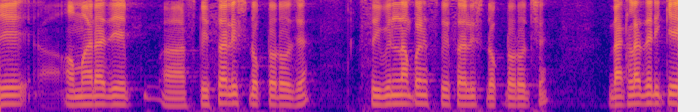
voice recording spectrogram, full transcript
જે અમારા જે સ્પેશિયાલિસ્ટ ડૉક્ટરો છે સિવિલના પણ સ્પેશિયાલિસ્ટ ડૉક્ટરો છે. દાખલા તરીકે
